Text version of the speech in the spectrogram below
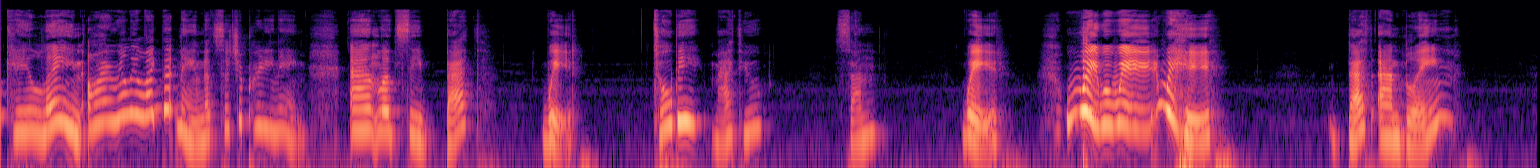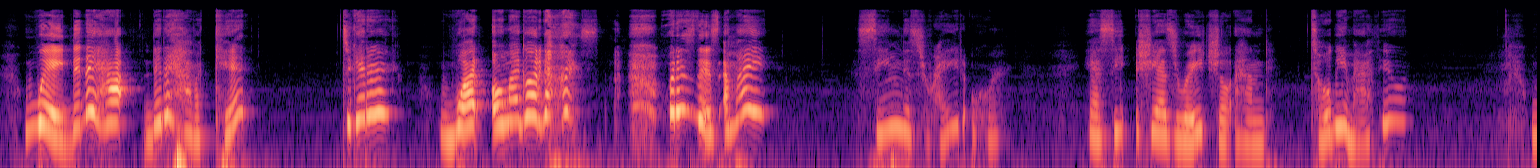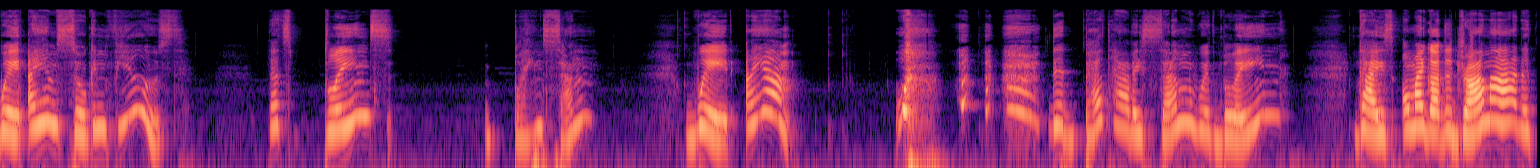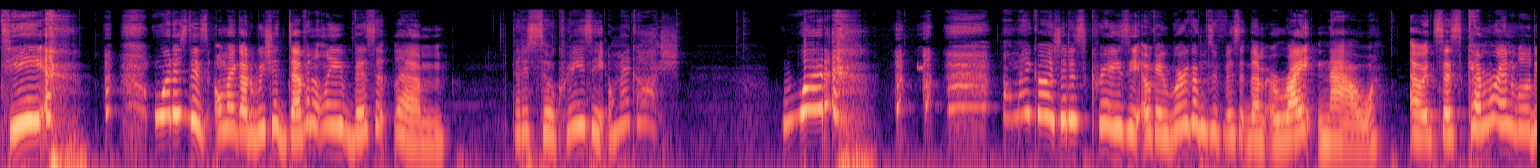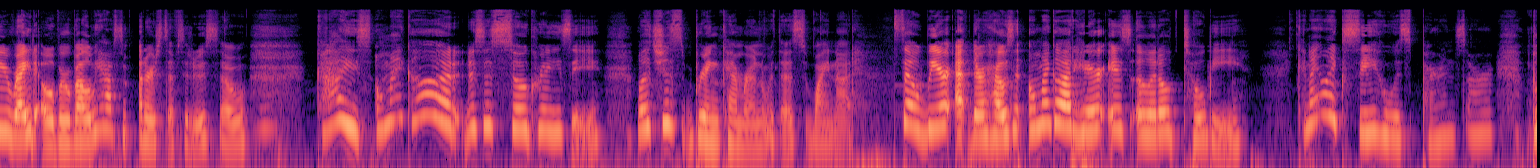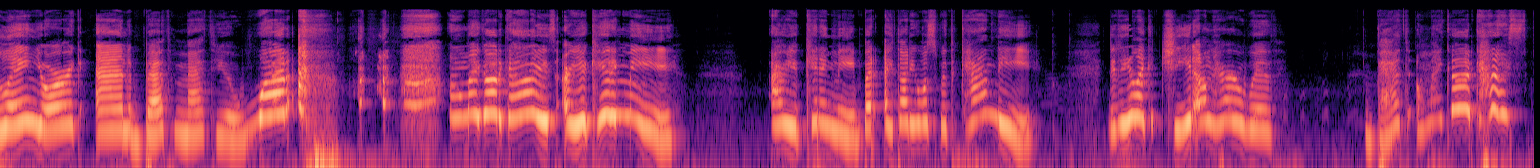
Okay, Lane. Oh, I really like that name. That's such a pretty name. And let's see, Beth. Wait. Toby, Matthew, son. Wait. Wait, wait, wait, wait. Beth and Blaine? Wait, did they have did they have a kid together? What? Oh my god, guys. What is this? Am I seeing this right or Yeah, see she has Rachel and Toby Matthew? Wait, I am so confused. That's Blaine's Blaine's son? Wait, I am Did Beth have a son with Blaine? Guys, oh my god, the drama, the tea. what is this? Oh my god, we should definitely visit them. That is so crazy. Oh my gosh. What? oh my gosh, it is crazy. Okay, we're going to visit them right now. Oh, it says Cameron will be right over. Well, we have some other stuff to do, so... Guys, oh my god, this is so crazy. Let's just bring Cameron with us. Why not? So we're at their house, and oh my god, here is a little Toby. Can I like see who his parents are? Blaine York and Beth Matthew. What? oh my god, guys, are you kidding me? Are you kidding me? But I thought he was with Candy. Did he like cheat on her with Beth? Oh my god, guys.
